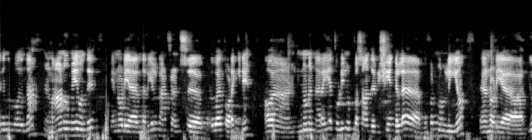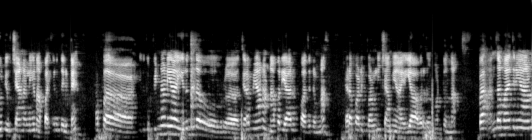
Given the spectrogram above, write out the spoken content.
இருந்தபோது தான் நானுமே வந்து என்னுடைய இந்த ரியல் கான்ஃபரன்ஸ் குழுவை தொடங்கினேன். இன்னொன்று நிறைய தொழில்நுட்ப சார்ந்த விஷயங்களில் முகநூல்லையும் என்னுடைய யூடியூப் சேனல்லையும் நான் பகிர்ந்துக்கிட்டேன் அப்போ இதுக்கு பின்னணியாக இருந்த ஒரு திறமையான நபர் யாருன்னு பார்த்துட்டோம்னா எடப்பாடி பழனிசாமி ஐயா அவர்கள் மட்டும்தான். இப்போ அந்த மாதிரியான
